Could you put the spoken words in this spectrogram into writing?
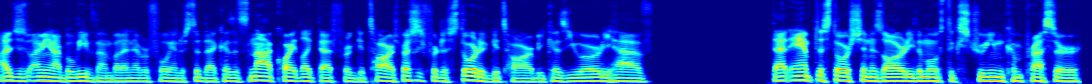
I just, I mean, I believe them, but I never fully understood that because it's not quite like that for guitar, especially for distorted guitar, because you already have that amp distortion is already the most extreme compressor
